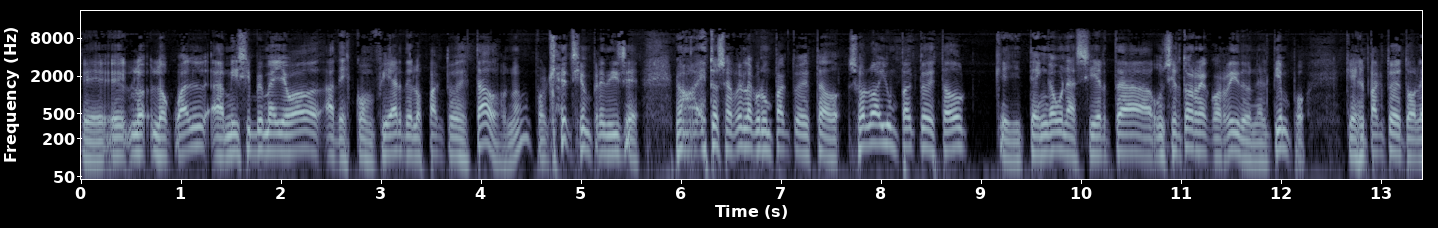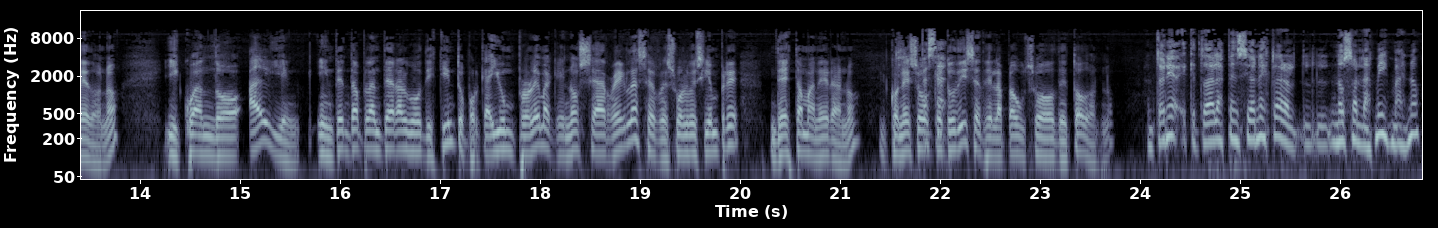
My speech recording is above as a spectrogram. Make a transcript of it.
Eh, lo, lo, cual a mí siempre me ha llevado a desconfiar de los pactos de Estado, ¿no? Porque siempre dice, no, esto se arregla con un pacto de Estado. Solo hay un pacto de Estado que tenga una cierta, un cierto recorrido en el tiempo, que es el Pacto de Toledo, ¿no? Y cuando alguien intenta plantear algo distinto porque hay un problema que no se arregla, se resuelve siempre de esta manera, ¿no? Y con eso que tú dices del aplauso de todos, ¿no? Antonio, que todas las pensiones, claro, no son las mismas, ¿no?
